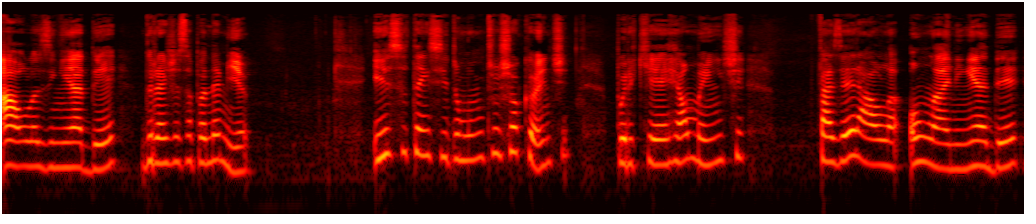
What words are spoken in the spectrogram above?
aulas em EAD durante essa pandemia. Isso tem sido muito chocante, porque realmente fazer aula online em EAD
